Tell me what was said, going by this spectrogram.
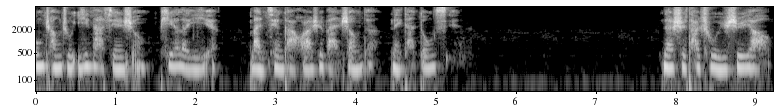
工厂主伊纳先生瞥了一眼满千卡滑雪板上的那摊东西，那是他出于需要，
